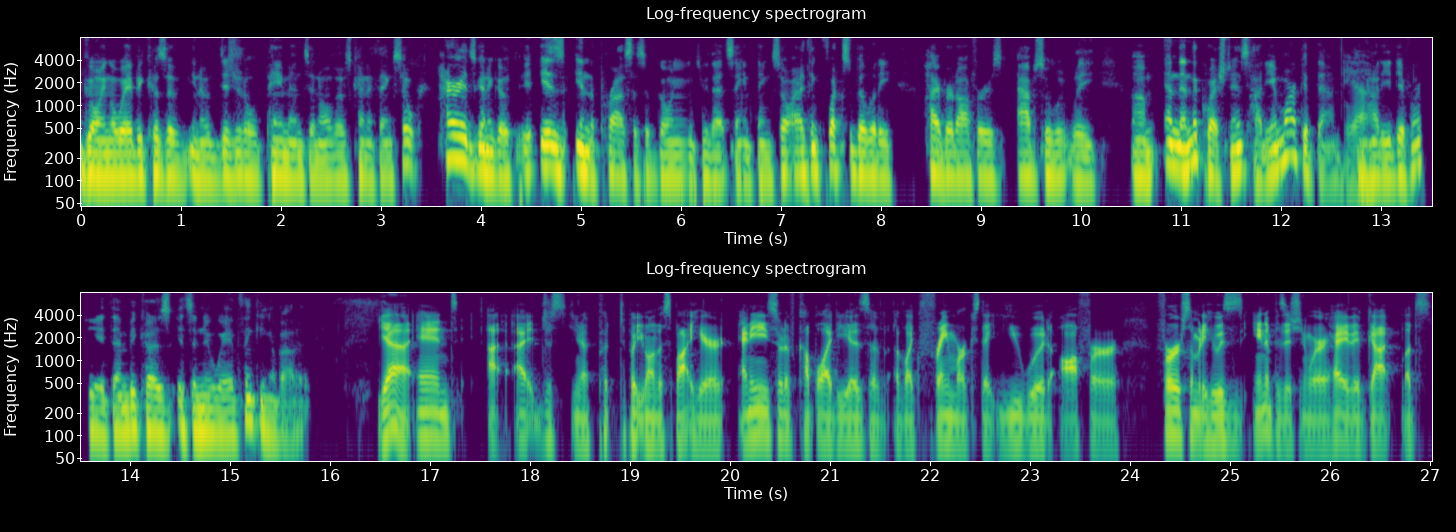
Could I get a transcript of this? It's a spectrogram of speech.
going away because of you know digital payments and all those kind of things. So higher ed's going to go is in the process of going through that same thing. So i think flexibility hybrid offers absolutely. Um, and then the question is how do you market them? Yeah. and how do you differentiate them? Because it's a new way of thinking about it. Yeah and I, I just you know put to put you on the spot here any sort of couple ideas of, of like frameworks that you would offer for somebody who is in a position where hey they've got let's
